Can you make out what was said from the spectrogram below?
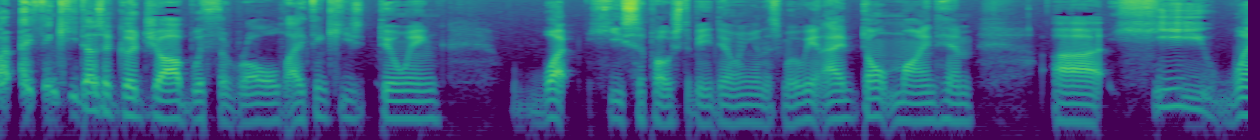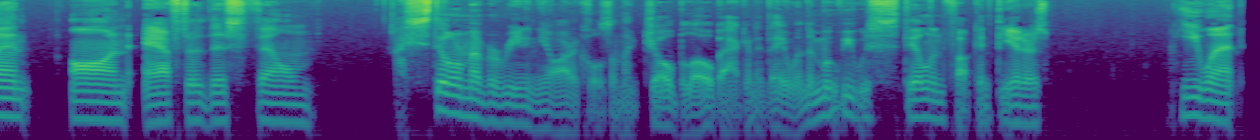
But I think he does a good job with the role. I think he's doing what he's supposed to be doing in this movie, and I don't mind him. Uh, he went on after this film. I still remember reading the articles on like JoBlo back in the day when the movie was still in fucking theaters. He went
